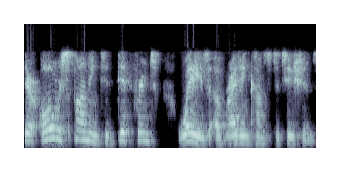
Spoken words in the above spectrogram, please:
They're all responding to different ways of writing constitutions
